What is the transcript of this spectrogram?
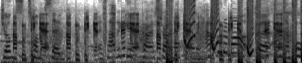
Johnson Thompson has had a good first round effort. We have got a mark for Anna Hall.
